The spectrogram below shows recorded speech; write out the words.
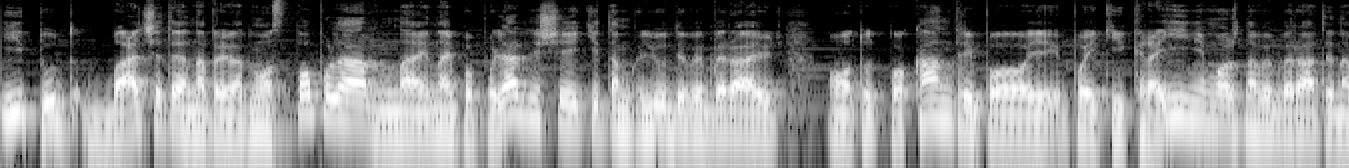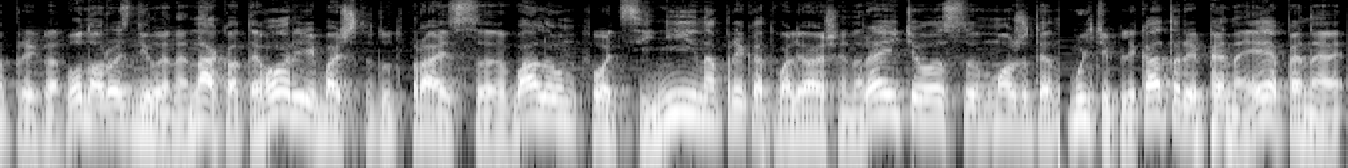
і тут бачите, наприклад, Most Popular, най- найпопулярніші, які там люди вибирають. О, тут по кантрі, по, по якій країні можна вибирати, наприклад. Воно розділене на категорії. Бачите, тут Price Volume, по ціні, наприклад, Valuation Ratios можете, мультиплікатори, PNE, PNB,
